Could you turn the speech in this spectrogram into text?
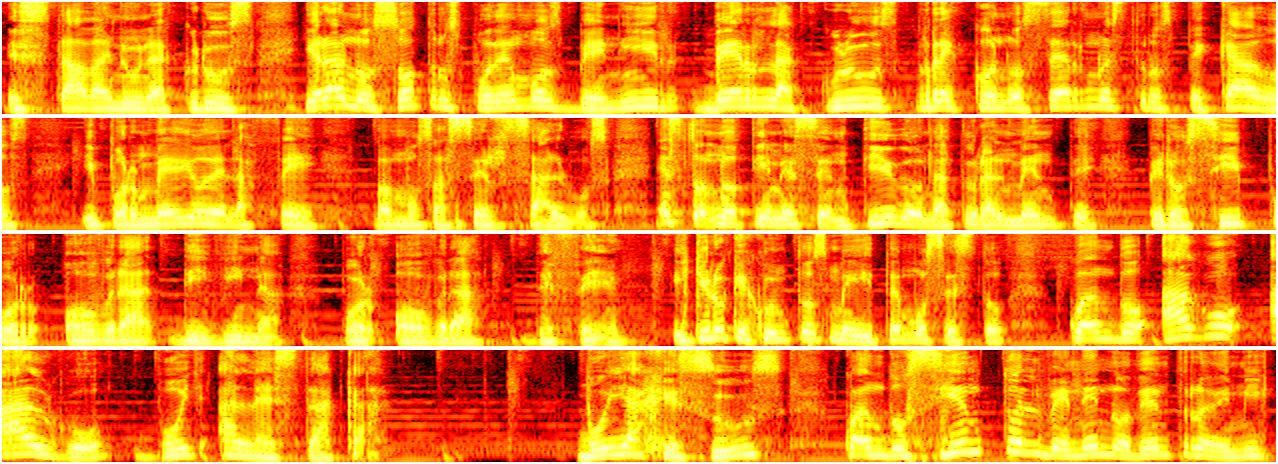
estaba en una cruz. Y ahora nosotros podemos venir, ver la cruz, reconocer nuestros pecados y por medio de la fe vamos a ser salvos. Esto no tiene sentido naturalmente, pero sí por obra divina, por obra de fe. Y quiero que juntos meditemos esto. Cuando hago algo, voy a la estaca voy a Jesús, cuando siento el veneno dentro de mí,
